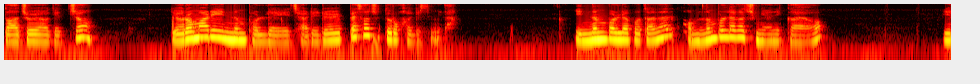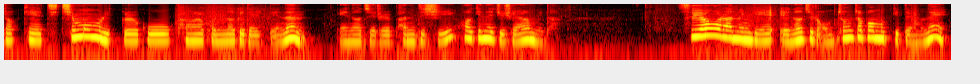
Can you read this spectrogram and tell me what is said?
놔줘야 하겠죠? 여러 마리 있는 벌레의 자리를 뺏어주도록 하겠습니다. 있는 벌레보다는 없는 벌레가 중요하니까요. 이렇게 지친 몸을 이끌고 강을 건너게 될 때는 에너지를 반드시 확인해 주셔야 합니다. 수영을 하는 게 에너지를 엄청 잡아먹기 때문에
